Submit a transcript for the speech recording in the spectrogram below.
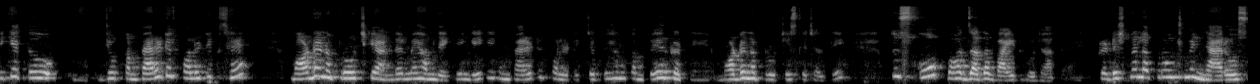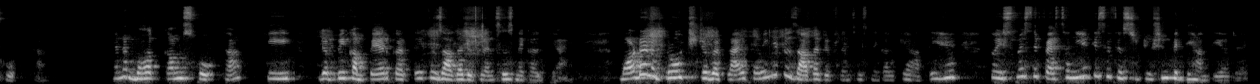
ठीक है तो जो कंपैरेटिव पॉलिटिक्स है मॉडर्न अप्रोच के अंडर में हम देखेंगे कि कंपैरेटिव पॉलिटिक्स जब भी हम कंपेयर करते हैं मॉडर्न अप्रोचेस के चलते तो स्कोप बहुत ज़्यादा वाइड हो जाता है। ट्रेडिशनल अप्रोच में नैरो स्कोप था, है ना? बहुत कम स्कोप था कि जब भी कंपेयर करते तो ज़्यादा डिफरेंसेस निकल के आए। मॉडर्न अप्रोच जब अप्लाई करेंगे तो ज़्यादा डिफरेंसेस निकल के आते हैं। तो इसमें सिर्फ़ ऐसा नहीं है कि सिर्फ़ इंस्टीट्यूशन पर ध्यान दिया जाए।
